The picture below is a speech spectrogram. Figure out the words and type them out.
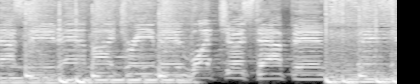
Am I dreaming? What just happened? This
